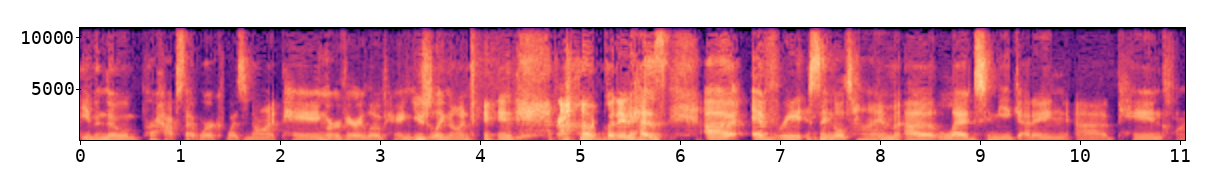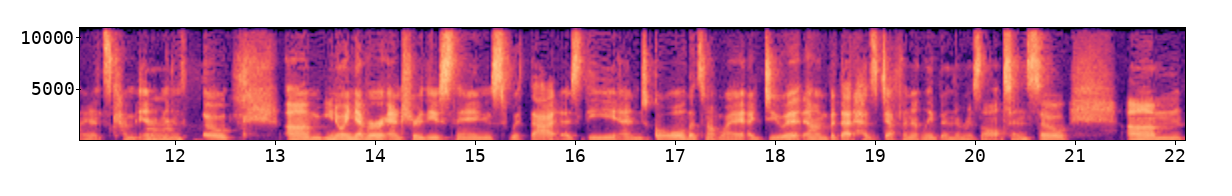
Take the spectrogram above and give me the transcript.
even though perhaps that work was not paying or very low paying, usually non-paying, right. but it has every single time uh, led to me getting uh, paying clients come in. Mm. And so, um, you know, I never enter these things with that as the end goal. That's not why I do it, um, but that has definitely been the result. And so, um,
